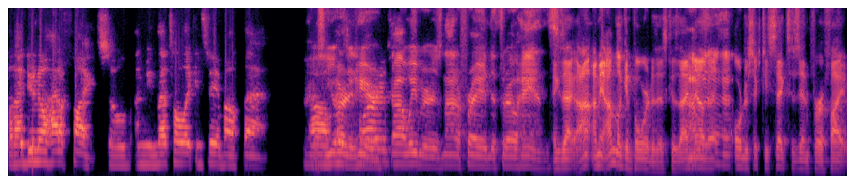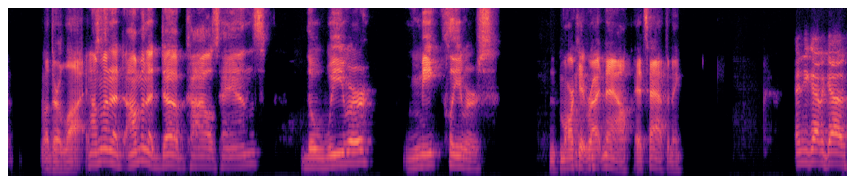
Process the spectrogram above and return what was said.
but I do know how to fight. So I mean that's all I can say about that. Yeah, so Um, you heard it here. as- Kyle Weaver is not afraid to throw hands. Exactly. I, I mean, I'm looking forward to this because I I'm know gonna- that Order 66 is in for a fight of their lives. I'm gonna I'm gonna dub Kyle's hands the Weaver meat cleavers. Mark it right now. It's happening. And you got to guys,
